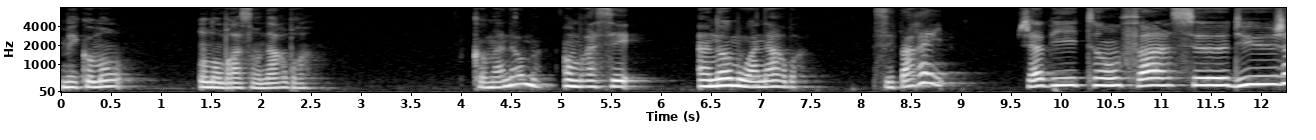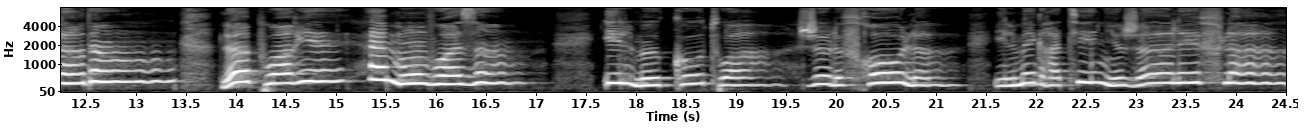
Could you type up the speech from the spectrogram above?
Mais comment on embrasse un arbre? Un homme. Embrasser un homme ou un arbre, c'est pareil. J'habite en face du jardin. Le poirier est mon voisin. Il me côtoie, je le frôle. Il m'égratigne, je l'effleure.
